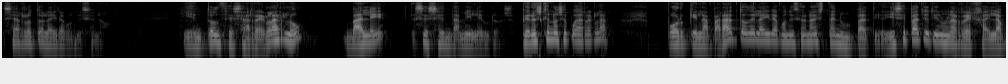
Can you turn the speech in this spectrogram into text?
se ha roto el aire acondicionado. Y entonces arreglarlo vale 60.000 euros. Pero es que no se puede arreglar, porque el aparato del aire acondicionado está en un patio y ese patio tiene una reja y la,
